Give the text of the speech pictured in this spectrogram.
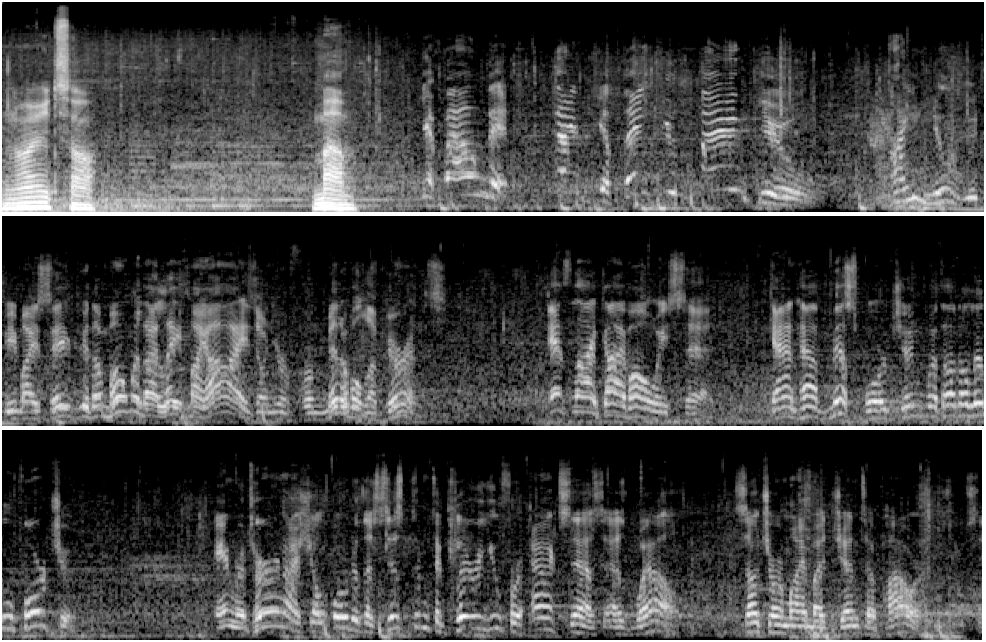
No i co? Mam. I knew you'd be my savior the moment I laid my eyes on your formidable appearance. It's like I've always said, can't have misfortune without a little fortune. In return, I shall order the system to clear you for access as well. Such are my magenta powers, you see,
